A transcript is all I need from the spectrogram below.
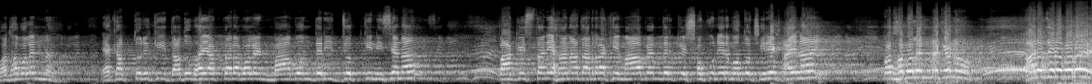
কথা বলেন না। একাত্তরে কি দাদু ভাই আপনারা বলেন, মা বোনদের ইজ্জত কি নিছে না? পাকিস্তানি হানাদাররা কি মা বোনদেরকে শকুনের মতো ছিঁড়ে খায় নাই? কথা বলেন না কেন? আরও যারা বলেন।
